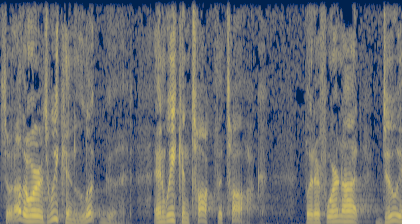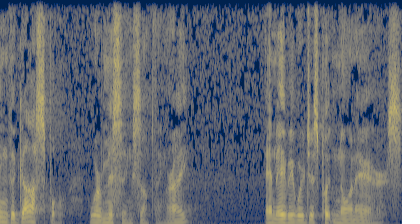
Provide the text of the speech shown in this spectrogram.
So, in other words, we can look good and we can talk the talk, but if we're not doing the gospel, we're missing something, right? and maybe we're just putting on airs.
